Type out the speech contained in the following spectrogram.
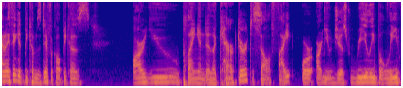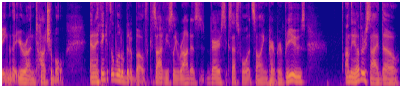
And I think it becomes difficult because are you playing into the character to sell a fight or are you just really believing that you're untouchable? And I think it's a little bit of both because obviously Ronda's very successful at selling pay per views. On the other side, though,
